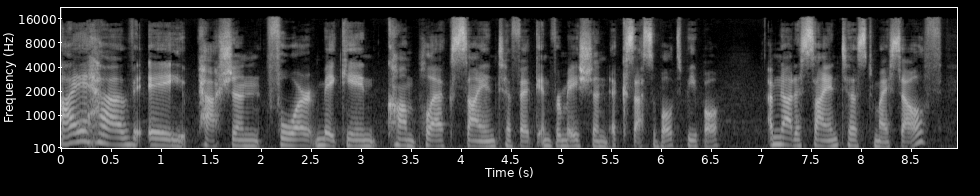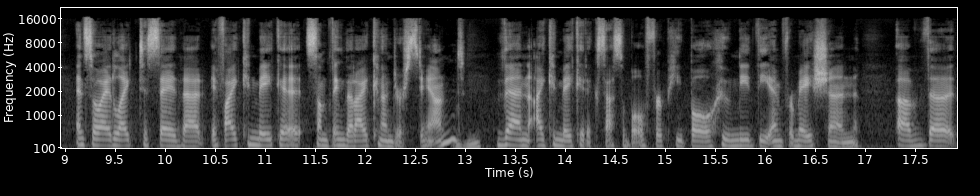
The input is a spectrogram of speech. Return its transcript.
I have a passion for making complex scientific information accessible to people. I'm not a scientist myself. And so I'd like to say that if I can make it something that I can understand, mm-hmm. then I can make it accessible for people who need the information of the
